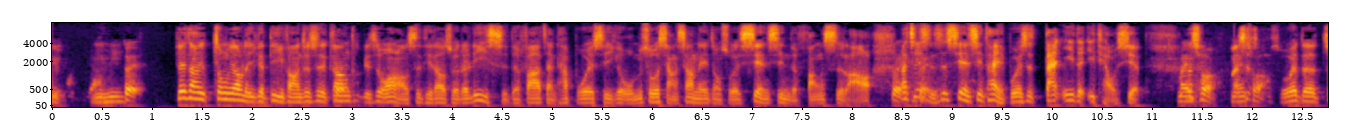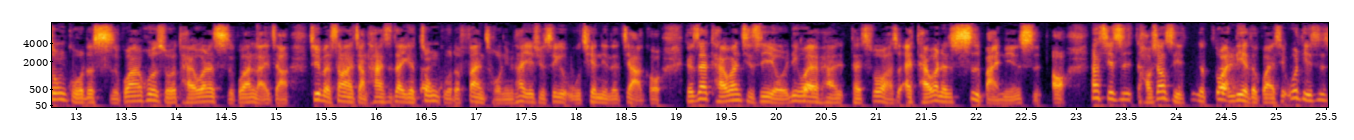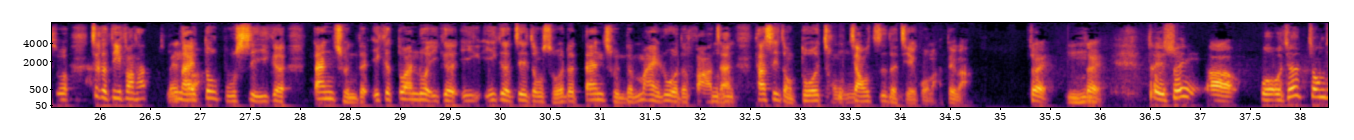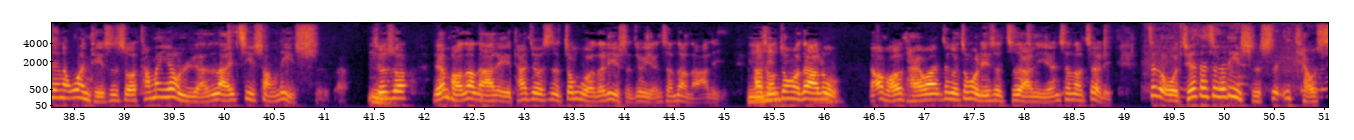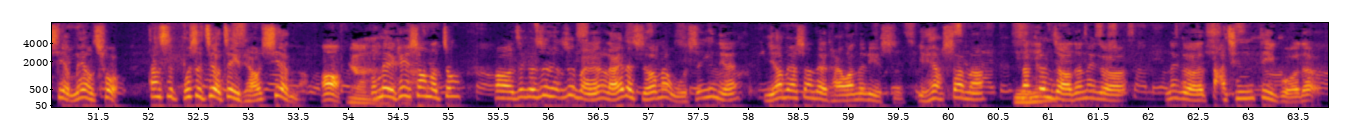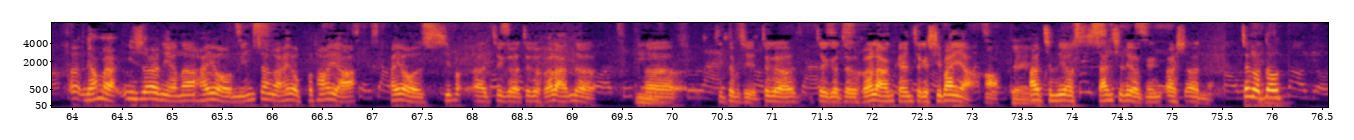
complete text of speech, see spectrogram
嗯对。非常重要的一个地方，就是刚刚特别是王老师提到所谓的历史的发展，它不会是一个我们所想象的一种所谓线性的方式了哦。那即使是线性，它也不会是单一的一条线。没错，没错。所谓的中国的史观或者所谓台湾的史观来讲，基本上来讲，它还是在一个中国的范畴里面，它也许是一个五千年的架构。可是，在台湾其实也有另外一派的说法说，哎，台湾的四百年史哦，那其实好像是一个断裂的关系。问题是说，这个地方它从来都不是一个单纯的一个段落，一个一一个这种所谓的单纯。纯的脉络的发展，它是一种多重交织的结果嘛，嗯、对吧？对，嗯，对，对，所以呃，我我觉得中间的问题是说，他们用人来计算历史的，嗯、就是说人跑到哪里，他就是中国的历史就延伸到哪里。他从中国大陆，然后跑到台湾，这个中国历史自然你延伸到这里。这个我觉得这个历史是一条线没有错，但是不是只有这一条线的啊、嗯？我们也可以算到中。哦，这个日日本人来的时候，那五十一年，你要不要算在台湾的历史？也要算啊。那更早的那个那个大清帝国的呃两百一十二年呢，还有明郑啊，还有葡萄牙，还有西班呃这个这个荷兰的呃，对不起，这个这个这个荷兰跟这个西班牙啊，对，它曾经有三十六跟二十二年，这个都。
